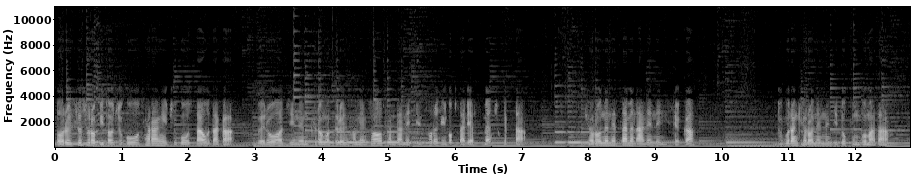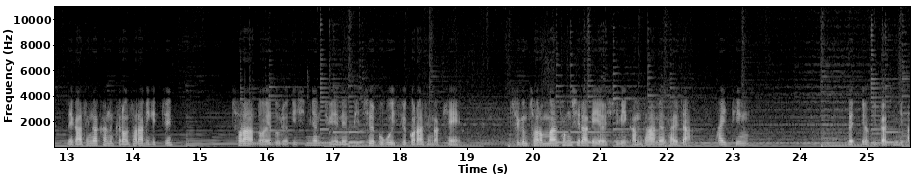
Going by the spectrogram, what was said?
너를 스스로 믿어주고 사랑해주고 싸우다가 외로워지는 그런 것들을 하면서 단단해진 37살이었으면 좋겠다. 결혼은 했다면 아내는 있을까? 누구랑 결혼했는지도 궁금하다. 내가 생각하는 그런 사람이겠지? 철아, 너의 노력이 10년 뒤에는 빛을 보고 있을 거라 생각해. 지금처럼만 성실하게 열심히 감사하며 살자. 화이팅! 네, 여기까지입니다.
